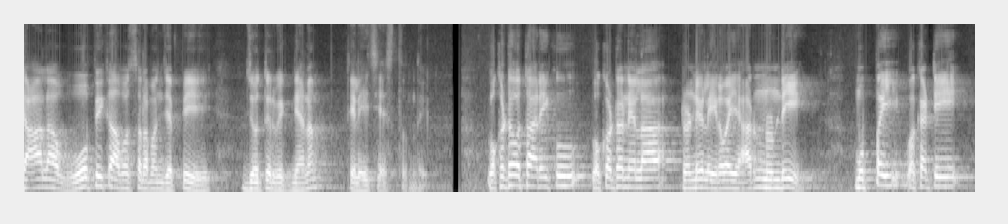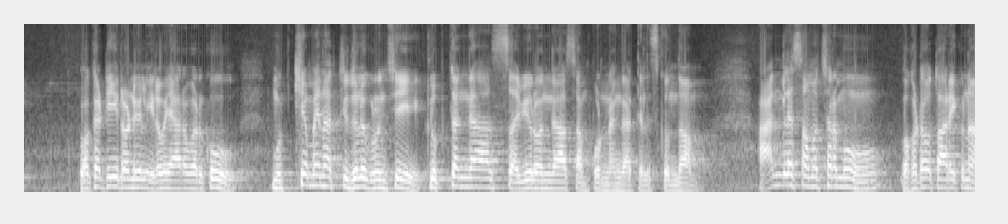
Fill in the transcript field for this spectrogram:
చాలా ఓపిక అవసరం అని చెప్పి జ్యోతిర్విజ్ఞానం తెలియచేస్తుంది. ఒకటో తారీఖు ఒకటో నెల రెండు వేల ఇరవై ఆరు నుండి ముప్పై ఒకటి ఒకటి రెండు వేల ఇరవై ఆరు వరకు ముఖ్యమైన తిథుల గురించి క్లుప్తంగా సవివరంగా సంపూర్ణంగా తెలుసుకుందాం. ఆంగ్ల సంవత్సరము ఒకటో తారీఖున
